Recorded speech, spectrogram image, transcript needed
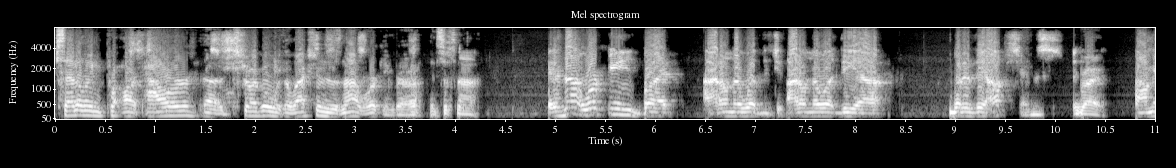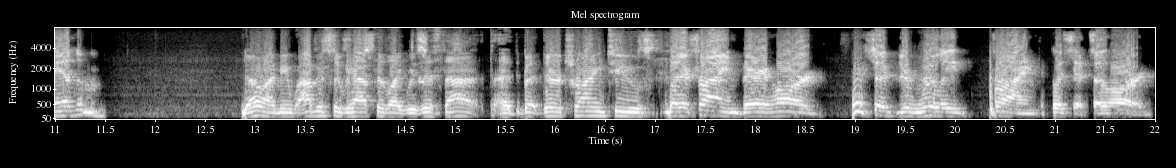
settling our power uh, struggle with elections is not working, bro. It's just not. It's not working, but I don't know what the, I don't know what the uh, what are the options? Right. Communism. No, I mean obviously we have to like resist that, uh, but they're trying to. but they're trying very hard. So they're really trying to push it so hard,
